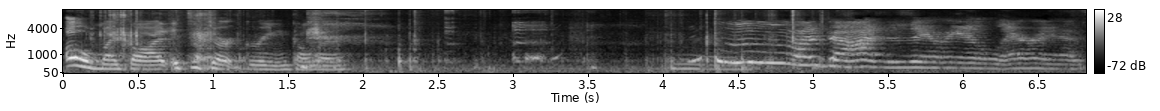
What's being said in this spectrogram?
Oh my god, it's a dark green color. Mm. Oh my god, this is hilarious.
